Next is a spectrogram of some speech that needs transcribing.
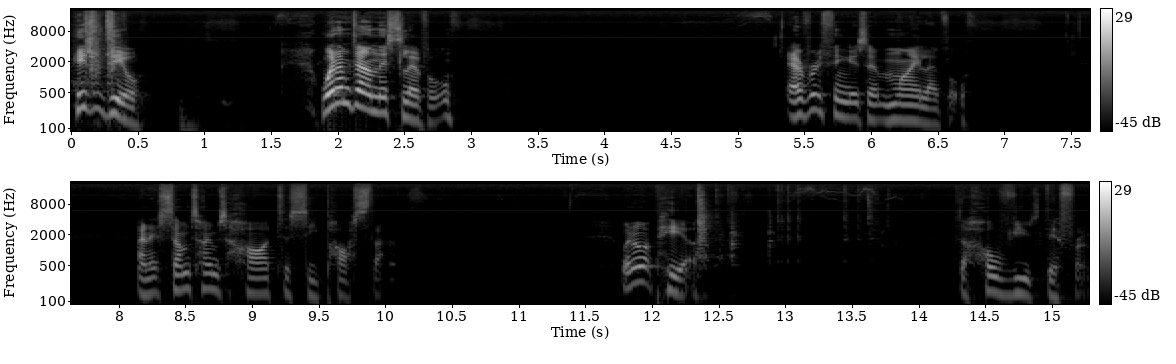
here's the deal when I'm down this level, everything is at my level, and it's sometimes hard to see past that. When I'm up here, the whole view's different.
